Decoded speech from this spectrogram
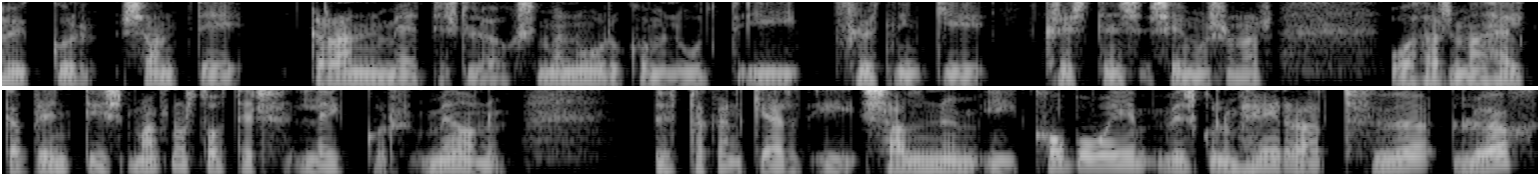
haugur samti grannmetislög sem að nú eru komin út í flutningi Kristins Simurssonar og þar sem að Helga Bryndís Magnúsdóttir leikur með honum. Upptakan gerð í salnum í Kóbói. Við skulum heyra tvö lög.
